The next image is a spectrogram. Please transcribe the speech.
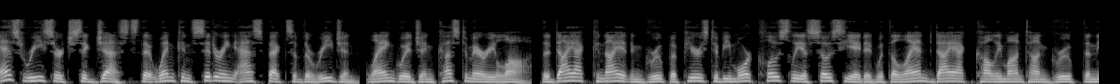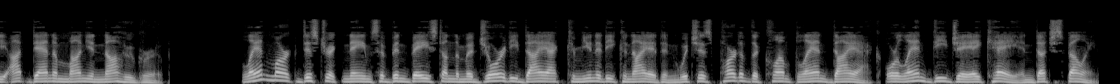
S. research suggests that when considering aspects of the region, language and customary law, the Dayak Kenyatan group appears to be more closely associated with the Land Dayak Kalimantan group than the Ot Danum Manyan Nahu group. Landmark district names have been based on the majority Dayak community Kenyatan which is part of the Klump Land Dayak or Land Djak in Dutch spelling.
